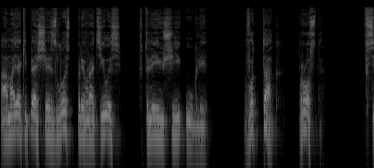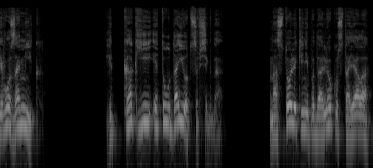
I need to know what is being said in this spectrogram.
а моя кипящая злость превратилась в тлеющие угли. Вот так, просто. Всего за миг. И как ей это удается всегда? На столике неподалеку стояла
